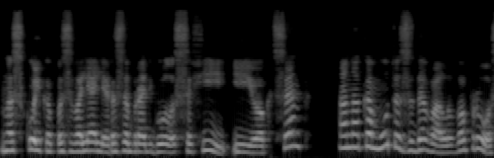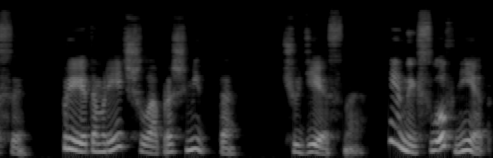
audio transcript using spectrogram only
Насколько позволяли разобрать голос Софии и ее акцент, она кому-то задавала вопросы. При этом речь шла про Шмидта. Чудесно. Иных слов нет.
